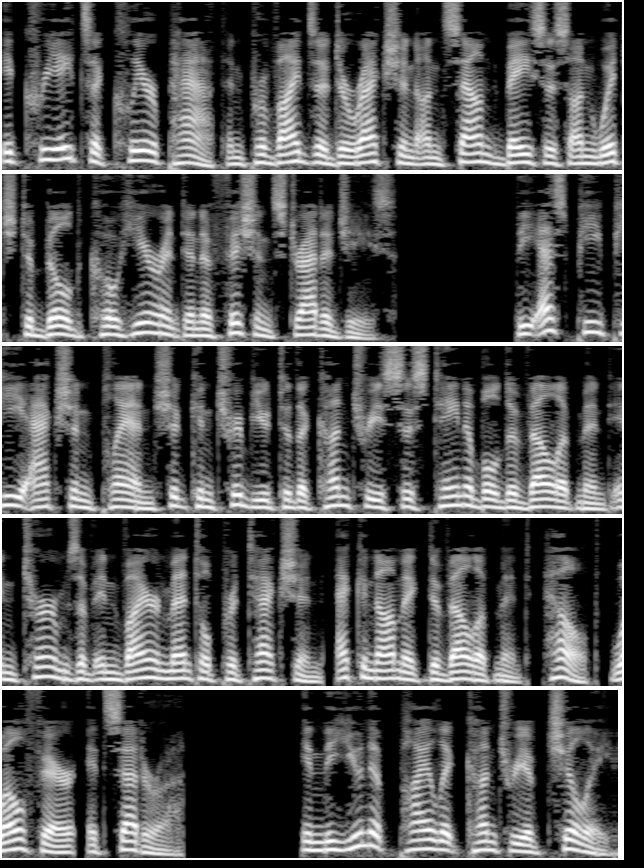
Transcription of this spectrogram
It creates a clear path and provides a direction on sound basis on which to build coherent and efficient strategies. The SPP action plan should contribute to the country's sustainable development in terms of environmental protection, economic development, health, welfare, etc. In the UNEP pilot country of Chile,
